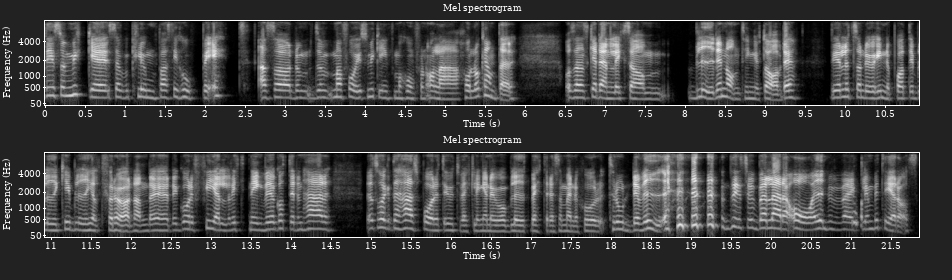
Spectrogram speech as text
det är så mycket som klumpas ihop i ett. Alltså de, de, man får ju så mycket information från alla håll och kanter. Och sen ska den liksom, blir det någonting utav det? Det är lite som du är inne på att det blir, kan ju bli helt förödande. Det går i fel riktning. Vi har gått i den här, vi har tagit det här spåret i utvecklingen nu och blivit bättre som människor, trodde vi. Tills vi börjar lära AI hur vi verkligen beter oss.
